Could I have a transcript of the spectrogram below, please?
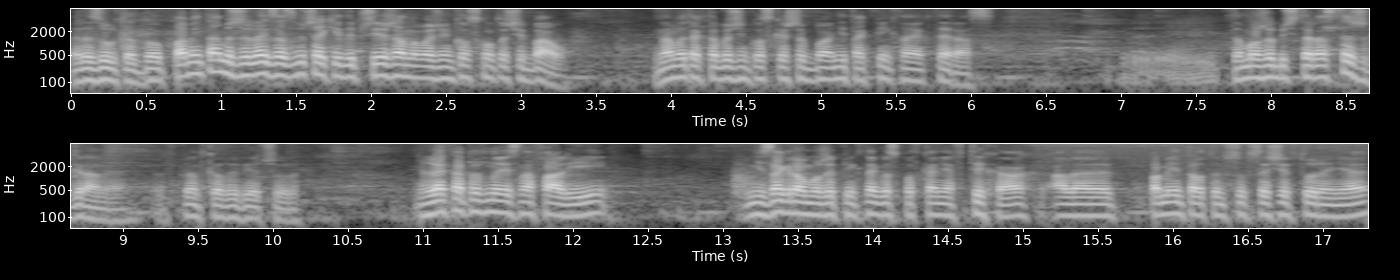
rezultat, bo pamiętamy, że Lech zazwyczaj, kiedy przyjeżdżał na Łazienkowską, to się bał. Nawet jak ta Łazienkowska jeszcze była nie tak piękna jak teraz. Yy, To może być teraz też grane w piątkowy wieczór. Lech na pewno jest na fali. Nie zagrał może pięknego spotkania w Tychach, ale pamięta o tym sukcesie w Turynie.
